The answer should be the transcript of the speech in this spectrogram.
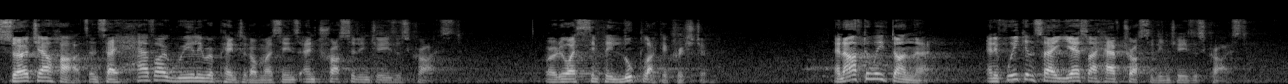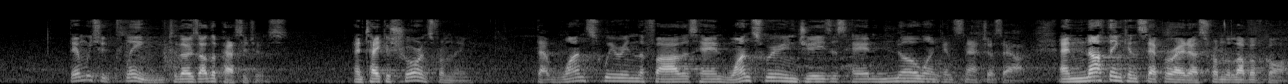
Search our hearts and say, Have I really repented of my sins and trusted in Jesus Christ? Or do I simply look like a Christian? And after we've done that, and if we can say, Yes, I have trusted in Jesus Christ, then we should cling to those other passages and take assurance from them that once we're in the Father's hand, once we're in Jesus' hand, no one can snatch us out. And nothing can separate us from the love of God.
